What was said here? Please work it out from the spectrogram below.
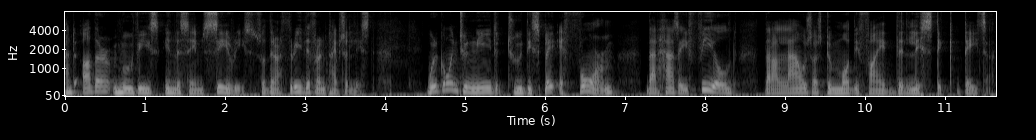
and other movies in the same series. So there are three different types of list. We're going to need to display a form that has a field that allows us to modify the listic data.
